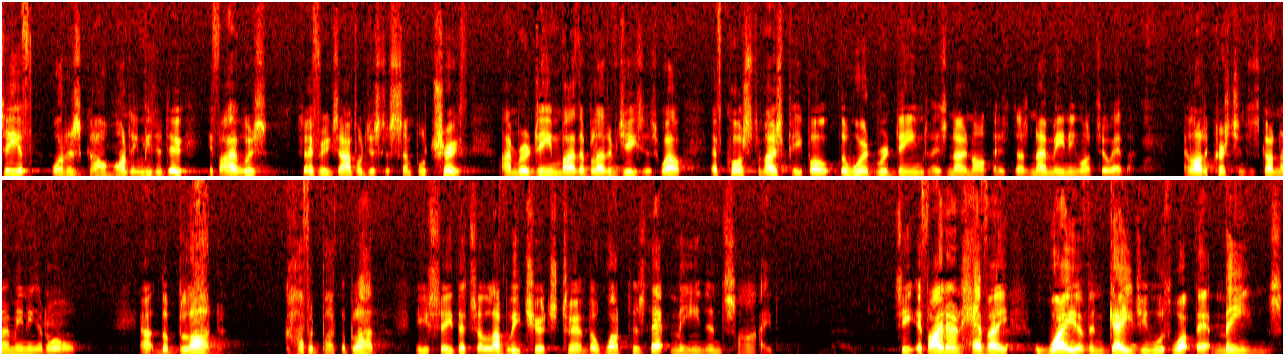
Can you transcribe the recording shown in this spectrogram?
See if what is God wanting me to do? If I was, so for example, just a simple truth, I'm redeemed by the blood of Jesus. Well, of course, to most people, the word redeemed has no, not, has, does no meaning whatsoever. A lot of Christians, it's got no meaning at all. Uh, the blood, covered by the blood. You see, that's a lovely church term, but what does that mean inside? See, if I don't have a way of engaging with what that means,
